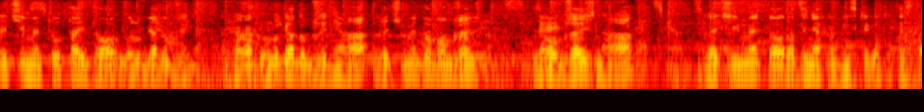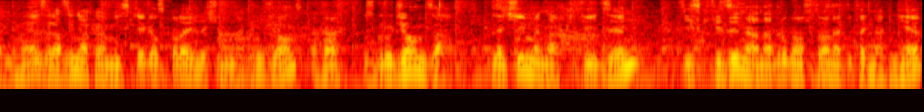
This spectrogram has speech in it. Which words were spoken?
lecimy tutaj do Golubia Dobrzynia. Aha. Z Golubia Dobrzynia lecimy do Wąbrzeźna. Z Okej. Wąbrzeźna lecimy do Radzynia Chełmińskiego, tutaj stoimy. Z Radzynia Chełmińskiego z kolei lecimy na Grudziądz. Aha. Z Grudziądza lecimy na Kwidzyn i z Kwidzyna na drugą stronę tutaj na Gniew.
